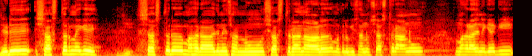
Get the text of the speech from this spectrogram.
ਜਿਹੜੇ ਸ਼ਸਤਰ ਨੇਗੇ ਜੀ। ਸ਼ਸਤਰ ਮਹਾਰਾਜ ਨੇ ਸਾਨੂੰ ਸ਼ਸਤਰਾਂ ਨਾਲ ਮਤਲਬ ਕਿ ਸਾਨੂੰ ਸ਼ਸਤਰਾਂ ਨੂੰ ਮਹਾਰਾਜ ਨੇ ਕਿਹਾ ਕਿ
